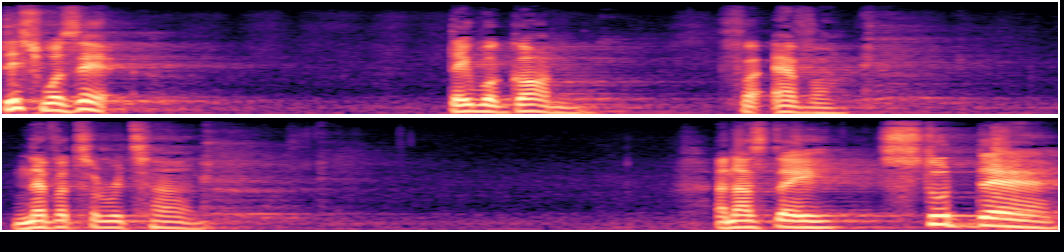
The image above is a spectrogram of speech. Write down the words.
This was it. They were gone forever, never to return. And as they stood there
